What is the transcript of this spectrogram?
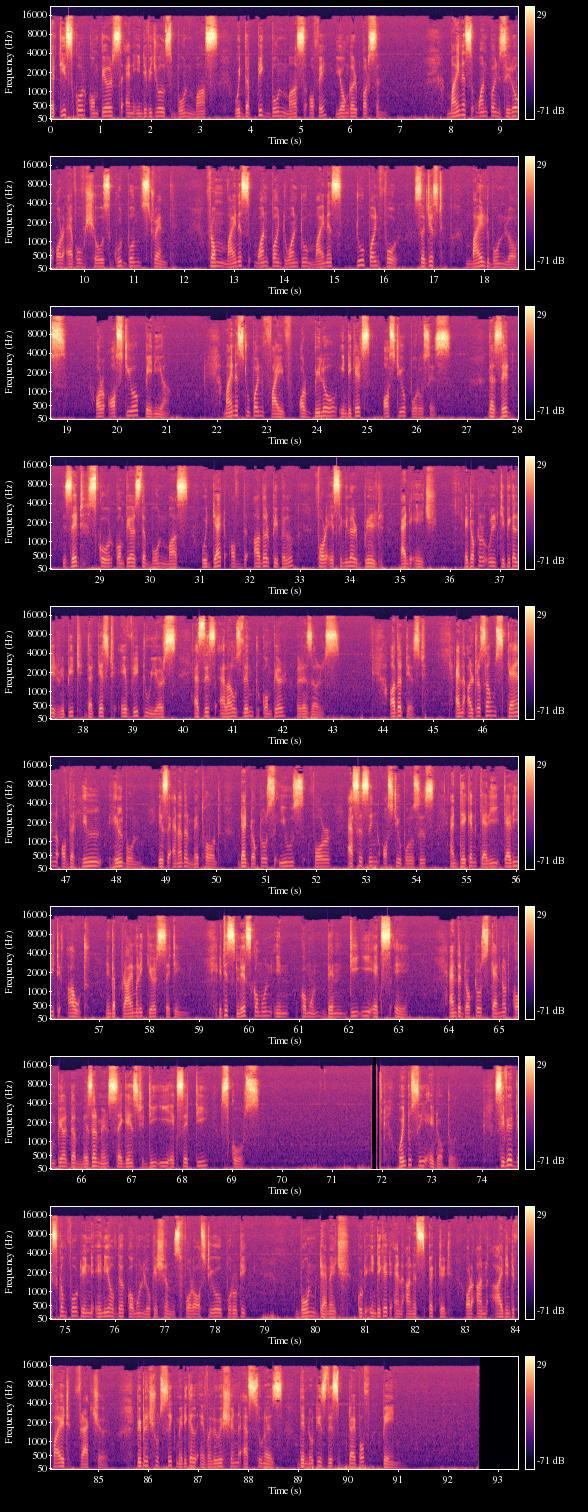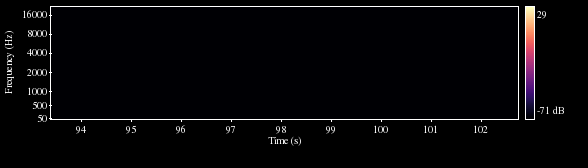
The T score compares an individual's bone mass with the peak bone mass of a younger person. Minus 1.0 or above shows good bone strength from minus 1.1 to minus 2.4 suggest mild bone loss or osteopenia. Minus 2.5 or below indicates osteoporosis. The Z, Z score compares the bone mass with that of the other people for a similar build and age. A doctor will typically repeat the test every two years as this allows them to compare results. Other test An ultrasound scan of the heel, heel bone is another method that doctors use for assessing osteoporosis and they can carry, carry it out in the primary care setting. It is less common in common than DEXA and the doctors cannot compare the measurements against DEXA-T scores. When to see a doctor? Severe discomfort in any of the common locations for osteoporotic bone damage could indicate an unexpected or unidentified fracture. People should seek medical evaluation as soon as they notice this type of pain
